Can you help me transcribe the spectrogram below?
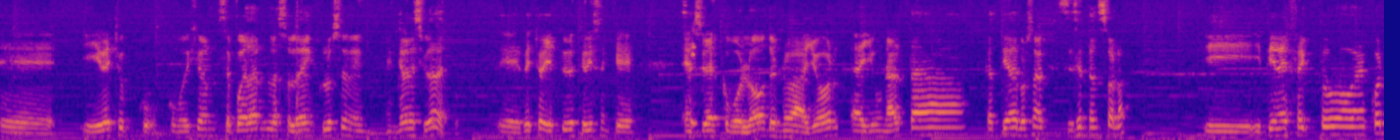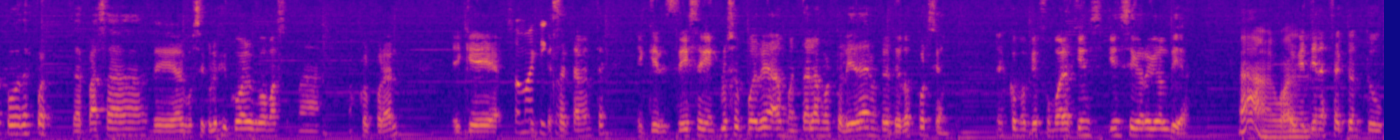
Eh, y de hecho, co- como dijeron, se puede dar la soledad incluso en, en grandes ciudades. pues. Eh, de hecho, hay estudios que dicen que en Sí. ciudades como Londres, Nueva York, hay una alta cantidad de personas que se sienten solas y, y tiene efecto en el cuerpo después. O sea, pasa de algo psicológico a algo más, más, más corporal. Y que, Somático. Exactamente. Y que se dice que incluso puede aumentar la mortalidad en un 32%. Es como que fumar 15, 15 cigarrillos al día. Ah, igual. Porque tiene efecto en tu,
